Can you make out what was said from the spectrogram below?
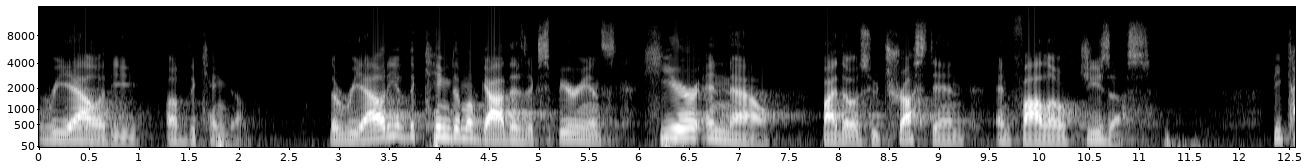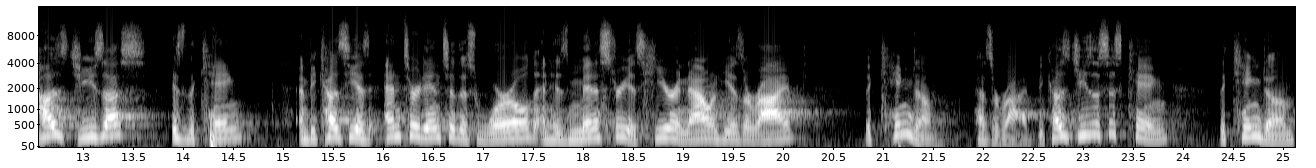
reality of the kingdom. The reality of the kingdom of God that is experienced here and now by those who trust in and follow Jesus. Because Jesus is the king, and because he has entered into this world and his ministry is here and now and he has arrived, the kingdom has arrived. Because Jesus is king, the kingdom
